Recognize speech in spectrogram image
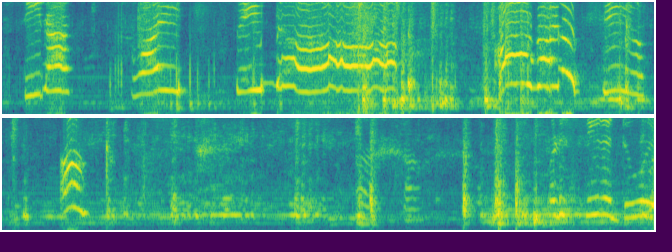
See that? Flight Cena! Oh, right on Cena! Oh! What is Cena doing?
